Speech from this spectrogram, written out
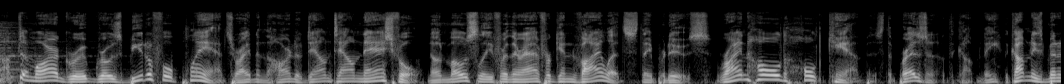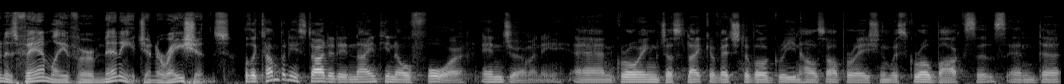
Optimara Group grows beautiful plants right in the heart of downtown Nashville, known mostly for their African violets they produce. Reinhold Holtkamp is the president of the company. The company's been in his family for many generations. Well, the company started in 1904 in Germany and growing just like a vegetable greenhouse operation with grow boxes. And, uh,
